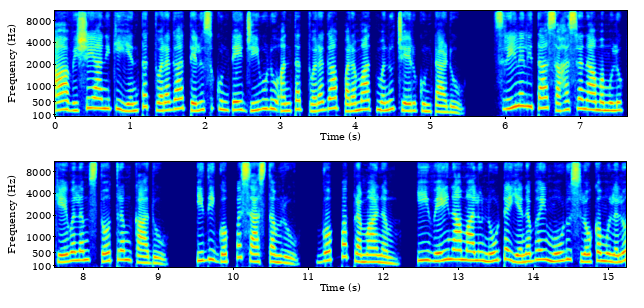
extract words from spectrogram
ఆ విషయానికి ఎంత త్వరగా తెలుసుకుంటే జీవుడు అంత త్వరగా పరమాత్మను చేరుకుంటాడు. శ్రీలలితా సహస్రనామములు కేవలం స్తోత్రం కాదు. ఇది గొప్ప శాస్తంరు గొప్ప ప్రమాణం. ఈ వేయినామాలు నూట ఎనభై మూడు శ్లోకములలో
